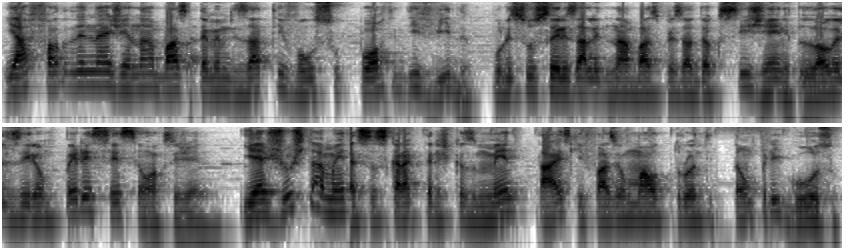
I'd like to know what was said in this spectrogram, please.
e a falta de energia na base até mesmo desativou o suporte de vida. Por isso os seres ali na base precisavam de oxigênio, logo eles iriam perecer sem oxigênio. E é justamente essas características mentais que fazem o Maltruante tão perigoso.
